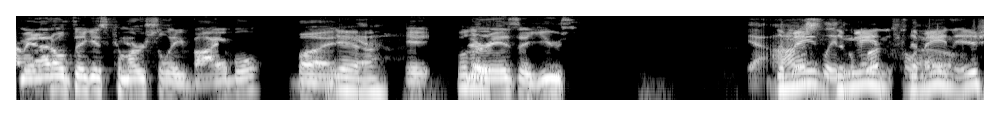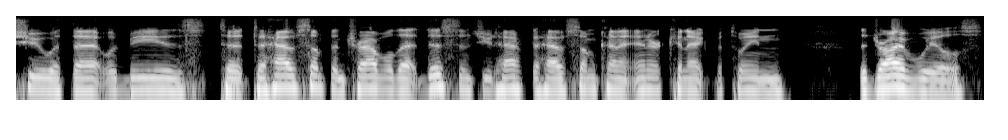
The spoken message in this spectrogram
I mean, I don't think it's commercially viable, but yeah. it Well, there the- is a use. Yeah, the honestly, main the main workflow, the main issue with that would be is to to have something travel that distance you'd have to have some kind of interconnect between the drive wheels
